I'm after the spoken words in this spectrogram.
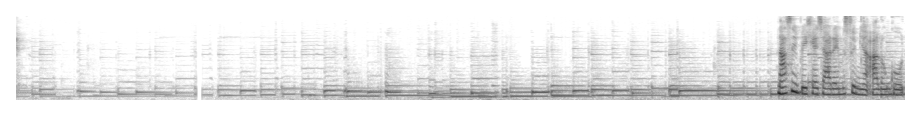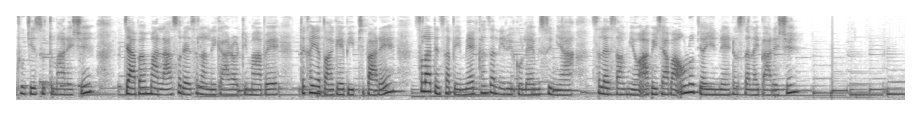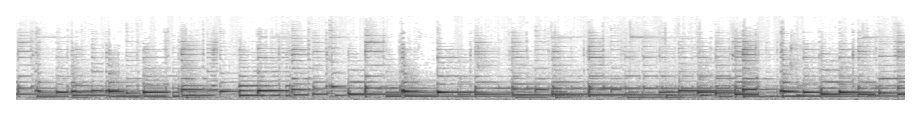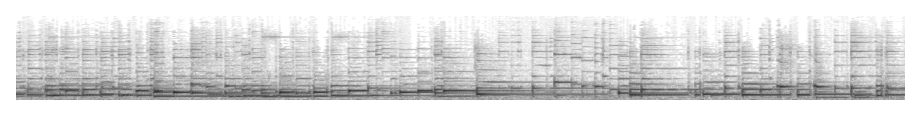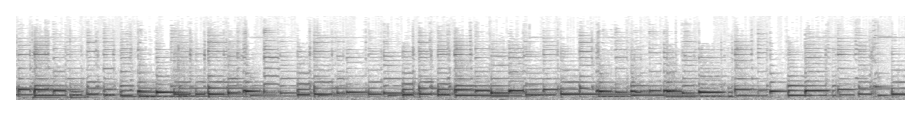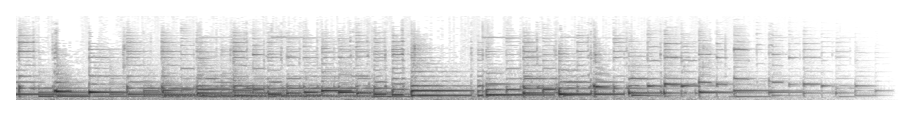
နားဆင်ပေးခဲ့ကြတဲ့မဆွေများအားလုံးကိုအထူးကျေးဇူးတင်ပါတယ်ရှင်။ ကြာပန်းမာလာဆိုတဲ့ဇလံလေးကတော့ဒီမှာပဲတခက်ရသွားခဲ့ပြီးဖြစ်ပါတယ်။ဆလတ်တင်ဆက်ပေးမဲ့ခန်းဆက်လေးတွေကိုလည်းမဆွေများဆက်လက်ဆောင်မြော်အားပေးကြပါအောင်လို့ပြောရင်းနဲ့နှုတ်ဆက်လိုက်ပါတယ်ရှင်။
